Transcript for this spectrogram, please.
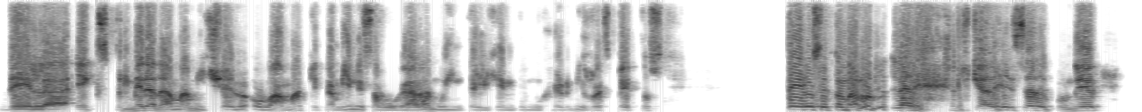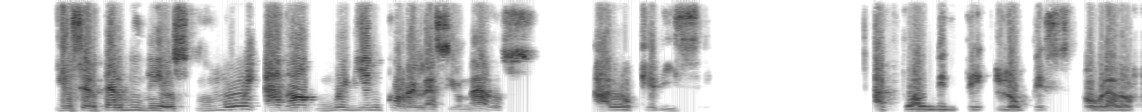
de la ex primera dama Michelle Obama, que también es abogada, muy inteligente mujer, mis respetos, pero se tomaron la delicadeza de poner, insertar videos muy ad hoc, muy bien correlacionados a lo que dice actualmente López Obrador.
